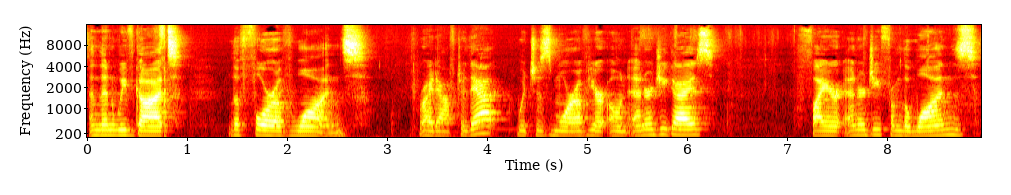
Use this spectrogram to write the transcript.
And then we've got the Four of Wands right after that, which is more of your own energy, guys. Fire energy from the Wands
